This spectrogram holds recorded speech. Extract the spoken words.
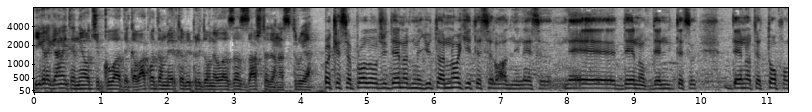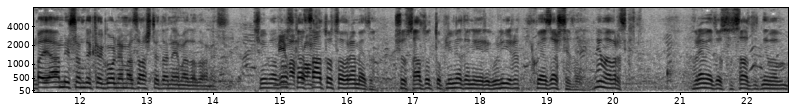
И граѓаните не очекуваат дека ваквата мерка би придонела за заштеда на струја. Ќе се продолжи денот, меѓутоа ноќите се ладни, не се не е денот, дените се денот е топол. Па ја мислам дека голема заштеда нема да донесе. Што има врска пром... сатот со времето. Што сатот топлината не е регулират, која заштеда е? Нема врска. Времето со сатот нема,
